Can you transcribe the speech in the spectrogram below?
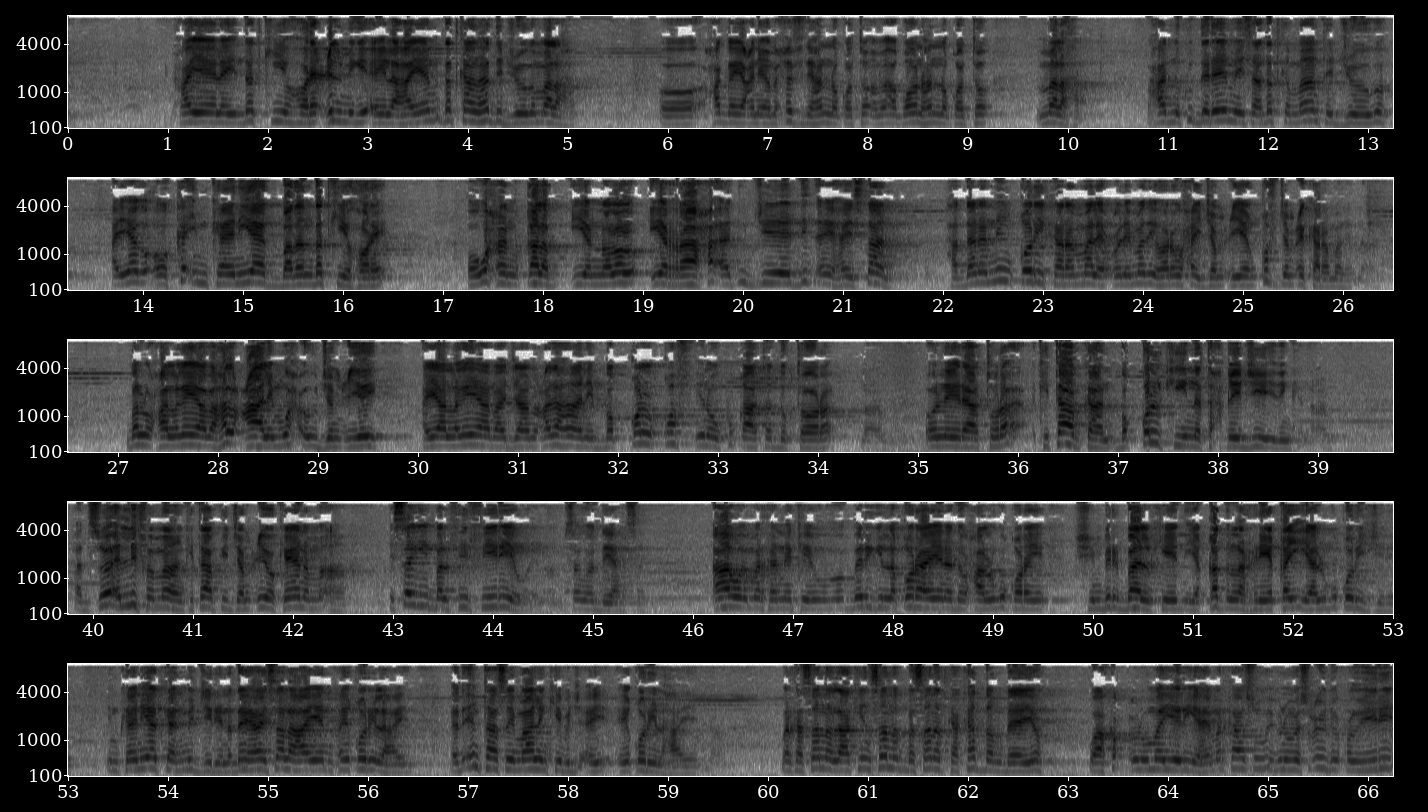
maxaa yeelay dadkii hore cilmigii ay lahaayeen dadkan hadda jooga ma laha. Oo xagga yacni ama xifdi ha noqoto ama aqoon ha noqoto ma laha. Waxaadna ku dareemaysaa dadka maanta joogo ayaga oo ka imkaaniyaad badan dadkii hore oo waxaan qalab iyo nolol iyo raaxo aada u jeedid ay haystaan haddana nin qori kara male culimadii hore waxay jamciyeen qof jamci kara male bal waxaa laga yaabaa hal caalim wax uu jamciyey ayaa laga yaabaa jaamacadahani boqol qof inuu ku qaato doctoora oo la yidhaha tura kitaabkan boqolkiina taxqiijiya idinka nacam hadda soo alifa maahan kitaabkii jamciyo keena ma aha isagii bal fiirfiiriya isagoo diyaarsan aaway marka ninkii berigii la qoraayana de waxaa lagu qoray shimbir baalkeed iyo qad la riiqay ayaa lagu qori jiray. Imkaaniyaadkan ma jirin. Hadday hayso lahaayeen maxay qori lahaayeen? Intaasay maalinkiiba ay qori lahaayeen. Marka sanad laakiin sanadba sanadka ka dambeeyo waa ka culumo yaryahay markaasuu ibnu mascuud wuxuu yidhi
